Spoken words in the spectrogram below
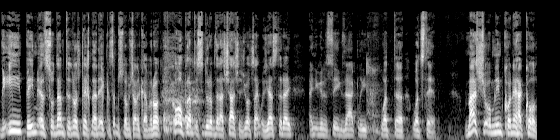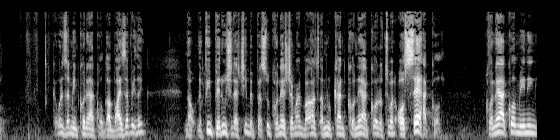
ואם, ואם אל סודם תדרוש לך נראה כסם סודם של הכוונות, go open up the סידור of the Rashash, as your site was yesterday, and you're going to see exactly what, uh, what's there. מה שאומרים קונה הכל. Okay, what does that mean, קונה הכל? God buys everything? No, לפי פירוש רש"י בפסוק קונה שמיים וארץ, אמרו כאן קונה הכל, זאת אומרת עושה הכל. קונה הכל meaning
